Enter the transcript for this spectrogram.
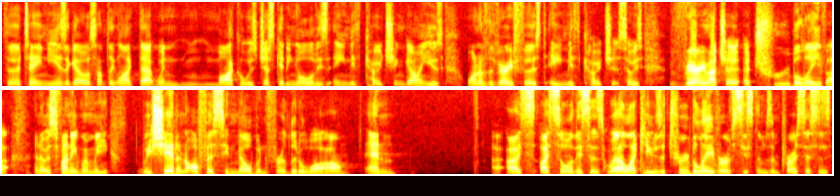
13 years ago or something like that when Michael was just getting all of his eMyth coaching going. He was one of the very first eMyth coaches. So he's very much a, a true believer. And it was funny when we, we shared an office in Melbourne for a little while and I, I, saw this as well. Like he was a true believer of systems and processes,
